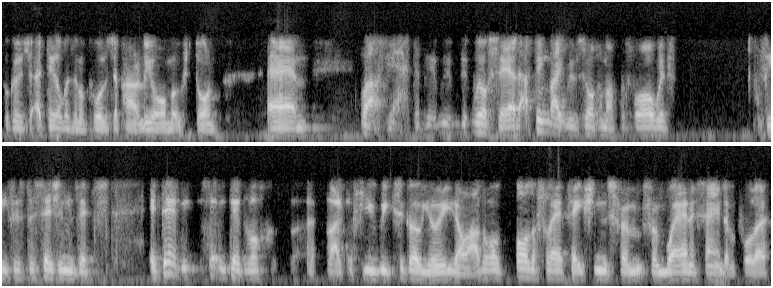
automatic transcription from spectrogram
because a deal with Liverpool is apparently almost done. Um, well, yeah, we'll see. I think like we were talking about before with FIFA's decisions, it's it did certainly did look uh, like a few weeks ago. You, you know, all, all the flirtations from from Werner saying Liverpool are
